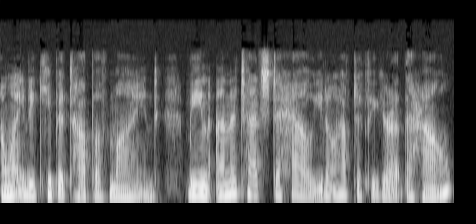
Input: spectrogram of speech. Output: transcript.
I want you to keep it top of mind, being unattached to how. You don't have to figure out the how.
